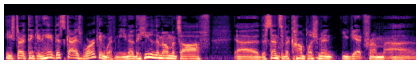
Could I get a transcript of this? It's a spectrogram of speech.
You start thinking, "Hey, this guy's working with me." You know, the heat of the moment's off, uh, the sense of accomplishment you get from. Uh,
